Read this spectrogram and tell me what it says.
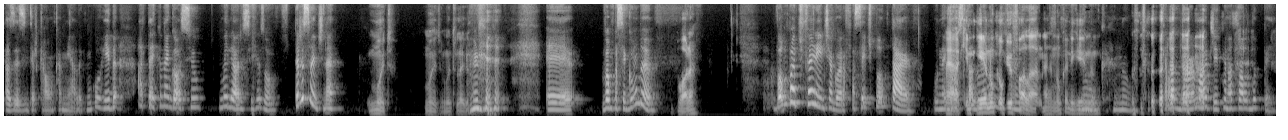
às vezes intercalam caminhada com corrida, até que o negócio melhora e se resolve. Interessante, né? Muito, muito, muito legal. é, vamos para a segunda? Bora. Vamos para diferente agora, facete plantar. O é, negócio é, aqui tá ninguém nunca ouviu falar, né? Nunca ninguém. Nunca, nunca. Aquela dor maldita na sola do pé.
